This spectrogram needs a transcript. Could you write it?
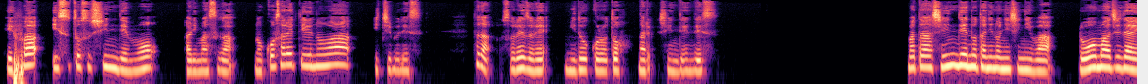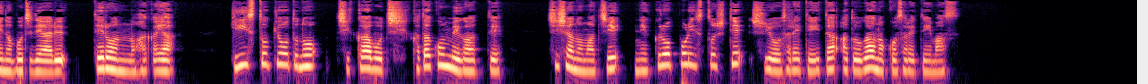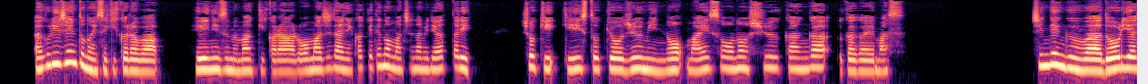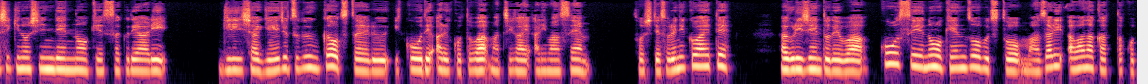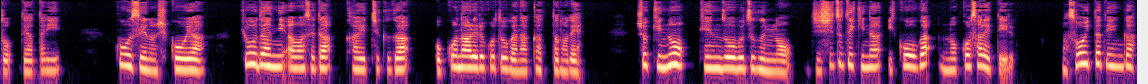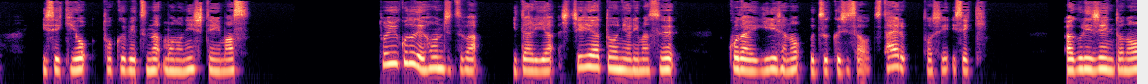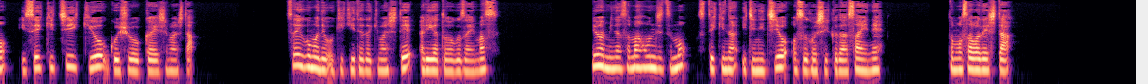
ヘファイストス神殿もありますが、残されているのは一部です。ただ、それぞれ見どころとなる神殿です。また、神殿の谷の西には、ローマ時代の墓地であるテロンの墓や、キリスト教徒の地下墓地、カタコンベがあって、死者の町、ネクロポリスとして使用されていた跡が残されています。アグリジェントの遺跡からは、ヘレニズム末期からローマ時代にかけての街並みであったり、初期キリスト教住民の埋葬の習慣が伺えます。神殿群はドーリア式の神殿の傑作であり、ギリシャ芸術文化を伝える意向であることは間違いありません。そしてそれに加えて、アグリジェントでは後世の建造物と混ざり合わなかったことであったり、後世の思考や教団に合わせた改築が行われることがなかったので、初期の建造物群の実質的な意向が残されている。まあ、そういった点が遺跡を特別なものにしています。ということで本日はイタリア・シチリア島にあります古代ギリシャの美しさを伝える都市遺跡アグリジェントの遺跡地域をご紹介しました。最後までお聴きいただきましてありがとうございます。では皆様本日も素敵な一日をお過ごしくださいね。ともさわでした。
